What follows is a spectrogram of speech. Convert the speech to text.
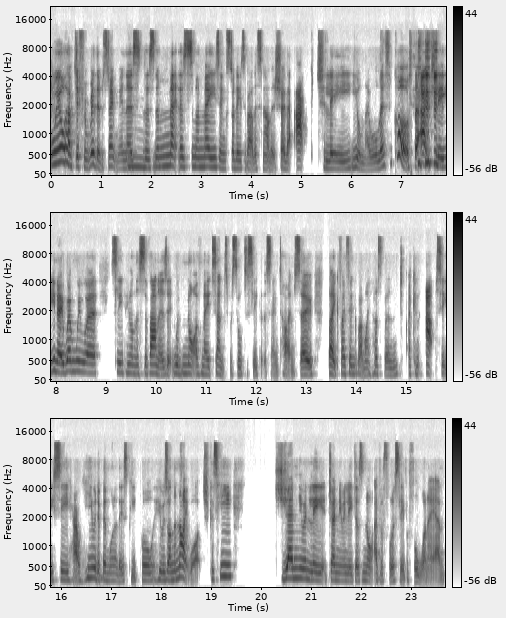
we all have different rhythms don't we and there's mm. there's the there's some amazing studies about this now that show that actually you'll know all this of course but actually you know when we were sleeping on the savannas, it would not have made sense for us all to sleep at the same time. So, like, if I think about my husband, I can absolutely see how he would have been one of those people who was on the night watch because he genuinely, genuinely does not ever fall asleep before 1 a.m.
